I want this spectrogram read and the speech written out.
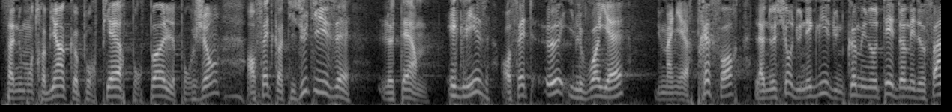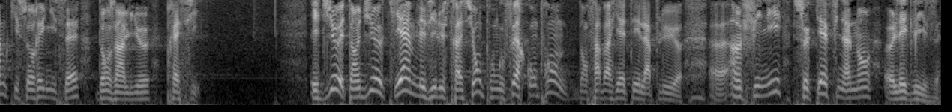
Ça nous montre bien que pour Pierre, pour Paul, pour Jean, en fait, quand ils utilisaient le terme Église, en fait, eux, ils voyaient d'une manière très forte la notion d'une église, d'une communauté d'hommes et de femmes qui se réunissaient dans un lieu précis. Et Dieu est un Dieu qui aime les illustrations pour nous faire comprendre dans sa variété la plus euh, infinie ce qu'est finalement euh, l'Église.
